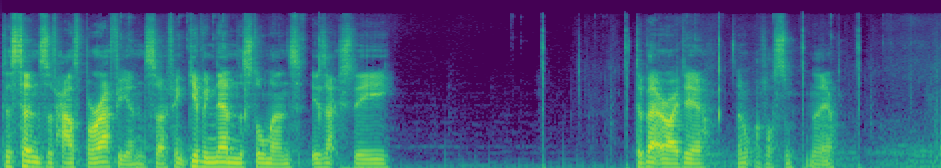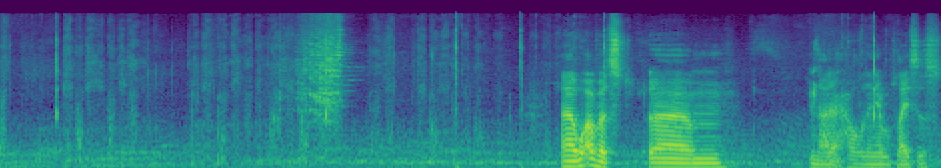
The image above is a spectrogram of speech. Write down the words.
descendants of House Baratheon, so I think giving them the Stormlands is actually the better idea. Oh, I've lost them. There Uh, what other... Um, no, I don't hold any other places.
